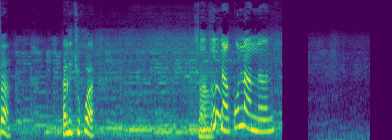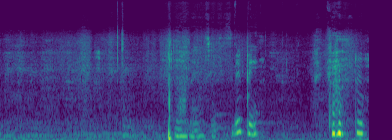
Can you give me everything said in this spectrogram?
Blada. Alichukua. Sawa. Nakuna nani? Blada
